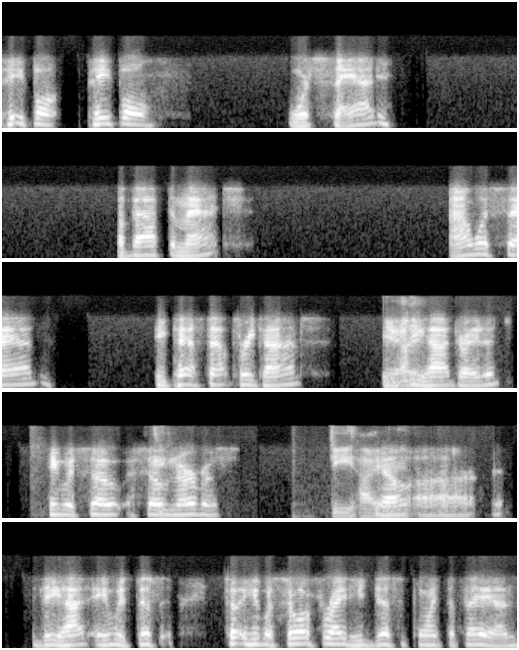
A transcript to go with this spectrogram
people people were sad about the match. I was sad. He passed out three times. He yeah. dehydrated. He was so so De- nervous. Dehydrated. You know, uh, dehydrated. He was just so he was so afraid he'd disappoint the fans.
